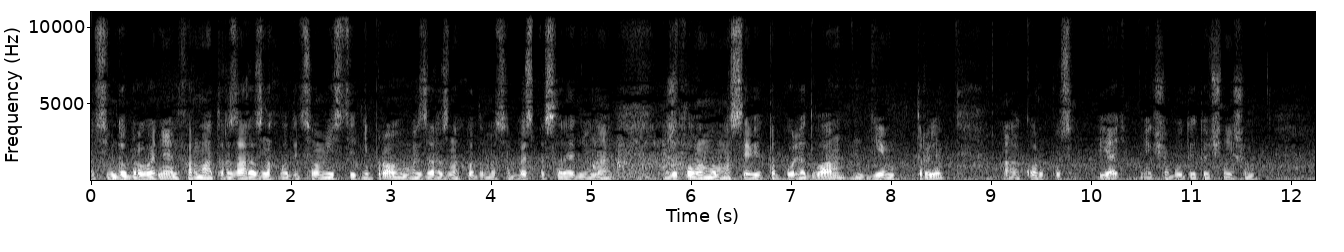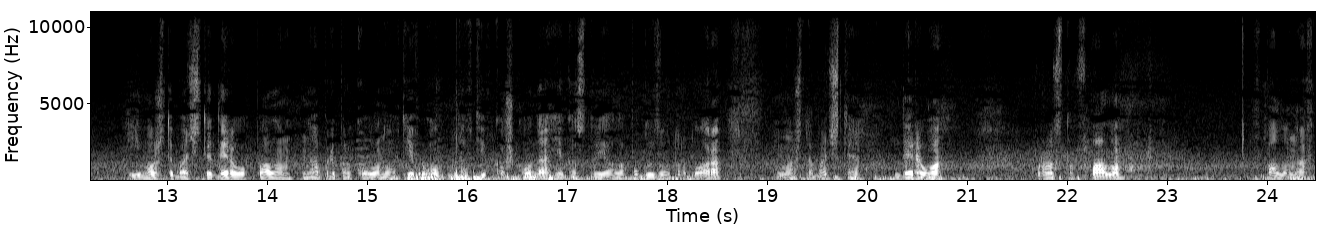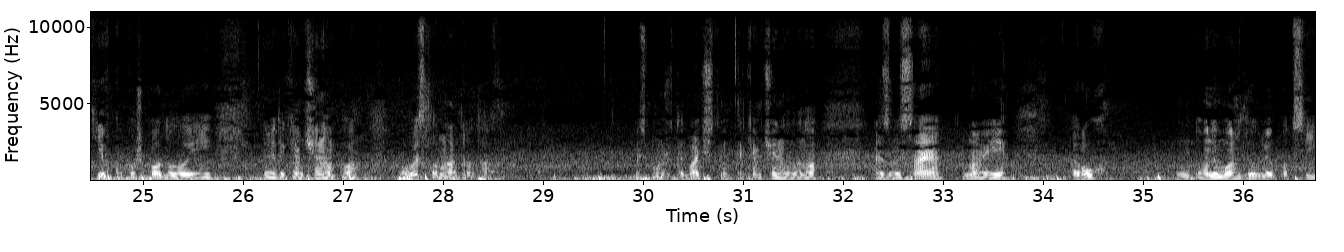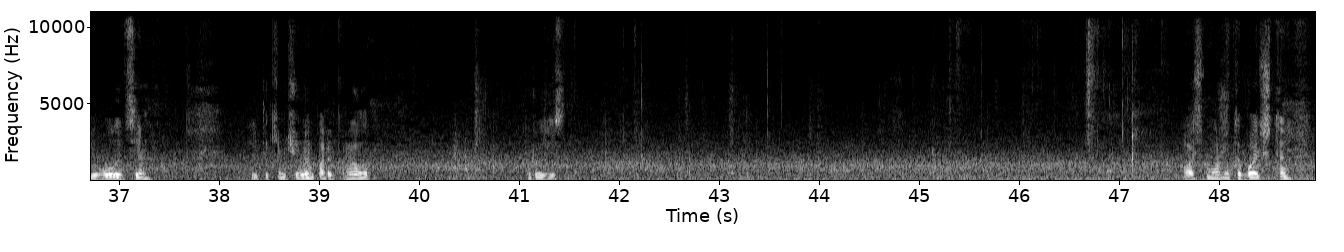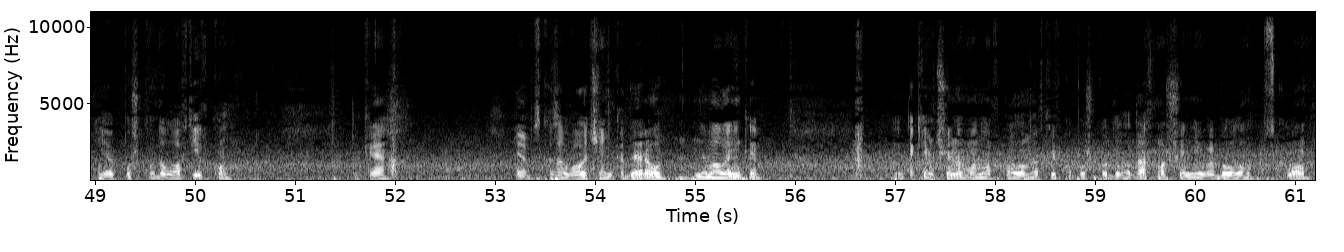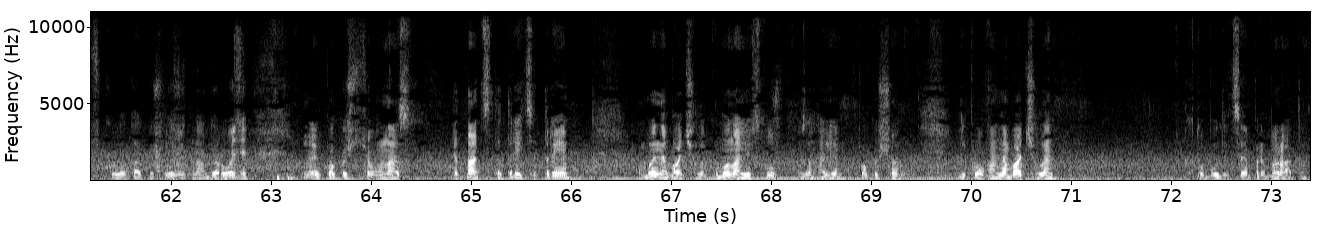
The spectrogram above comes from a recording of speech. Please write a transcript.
Всім доброго дня. Інформатор зараз знаходиться у місті Дніпро. Ми зараз знаходимося безпосередньо на житловому масиві Тополя 2, дім 3, корпус 5, якщо бути точнішим. І можете бачити, дерево впало на припарковану автівку. Автівка шкода, яка стояла поблизу тротуара. І можете бачити, дерево просто впало. Впало на автівку, пошкодило її, ну і таким чином повисло на дротах. Ось можете бачити, таким чином воно звисає. Ну і рух унеможливлює по цій вулиці і таким чином перекрило проїзд. Ось можете бачити, як пошкодило автівку. Таке, я б сказав, величеньке дерево, не маленьке. І таким чином воно впало на автівку, пошкодило дах машині, вибило скло. Скло також лежить на дорозі. Ну і поки що у нас 15.33. Ми не бачили комунальних служб взагалі. Поки що нікого не бачили, хто буде це прибирати.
